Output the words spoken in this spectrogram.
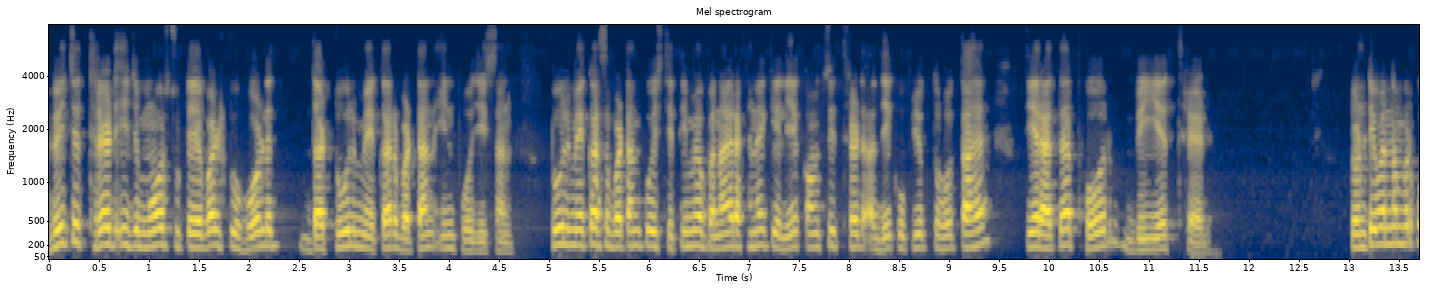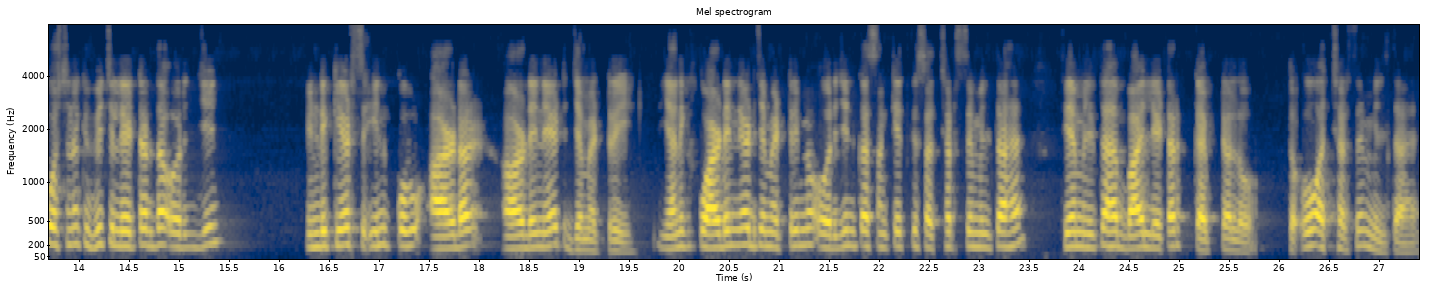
which thread is more suitable to hold the tool maker button in position tool makers button को स्थिति में बनाए रखने के लिए कौन सी थ्रेड अधिक उपयुक्त तो होता है? तो ये रहता है four B A thread twenty one number question है कि which letter the origin indicates in को ऑर्डर ऑर्डिनेट जोमेट्री यानी कि कोऑर्डिनेट ज्योमेट्री में ओरिजिन का संकेत किस अक्षर से मिलता है? तो यह मिलता है बाय लेटर कैपिटल ओ तो ओ अक्षर से मिलता है।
